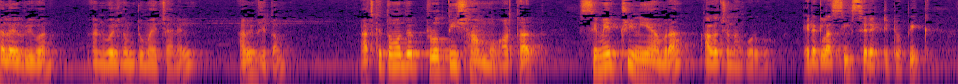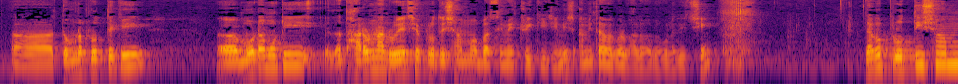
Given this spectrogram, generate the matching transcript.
Hello everyone and welcome to my channel আমি প্রীতম। আজকে তোমাদের প্রতিসাম্য, অর্থাৎ সিমেট্রি নিয়ে আমরা আলোচনা করব। এটা ক্লাস সিক্সের একটি টপিক তোমরা প্রত্যেকেই মোটামুটি ধারণা রয়েছে প্রতিসাম্য বা সিমেট্রি কি জিনিস। আমি তাও একবার ভালোভাবে বলে দিচ্ছি। দেখো, প্রতিসাম্য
